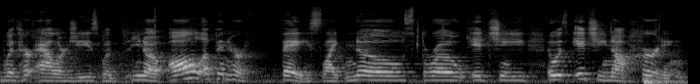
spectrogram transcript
with her allergies, with, you know, all up in her face, like nose, throat, itchy. It was itchy, not hurting.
